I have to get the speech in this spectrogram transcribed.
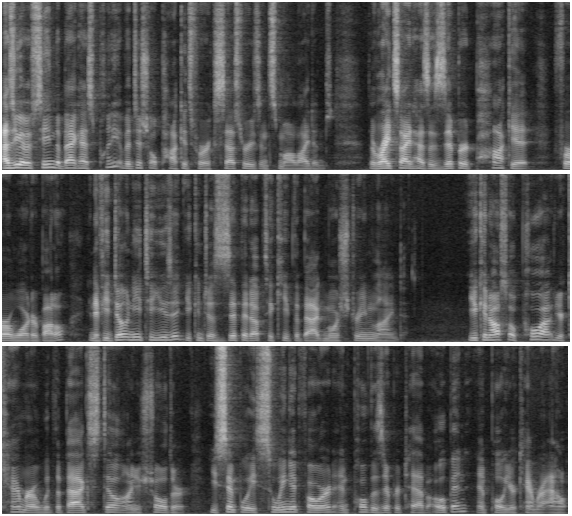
As you have seen, the bag has plenty of additional pockets for accessories and small items. The right side has a zippered pocket for a water bottle, and if you don't need to use it, you can just zip it up to keep the bag more streamlined. You can also pull out your camera with the bag still on your shoulder. You simply swing it forward and pull the zipper tab open and pull your camera out.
